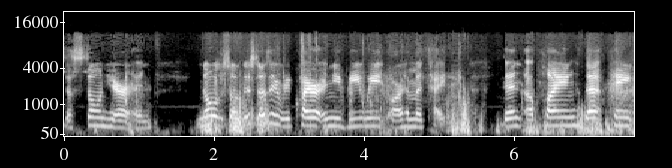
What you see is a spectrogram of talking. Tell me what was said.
the stone here. And no, so this doesn't require any beeweed or hematite. Then applying that paint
